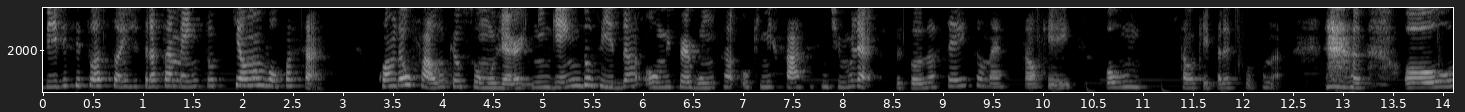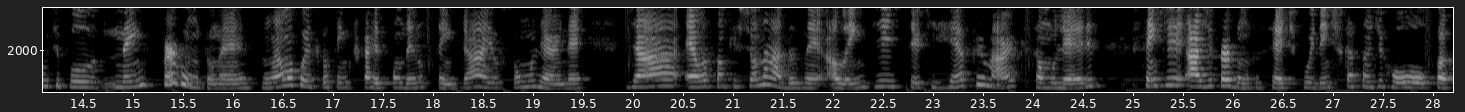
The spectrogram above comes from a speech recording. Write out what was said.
vive situações de tratamento que eu não vou passar. Quando eu falo que eu sou mulher, ninguém duvida ou me pergunta o que me faz se sentir mulher. As pessoas aceitam, né? Tá ok. Ou tá ok, parece Bolsonaro. ou, tipo, nem perguntam, né? Não é uma coisa que eu tenho que ficar respondendo sempre. Ah, eu sou mulher, né? Já elas são questionadas, né? Além de ter que reafirmar que são mulheres, sempre age pergunta se é tipo identificação de roupa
